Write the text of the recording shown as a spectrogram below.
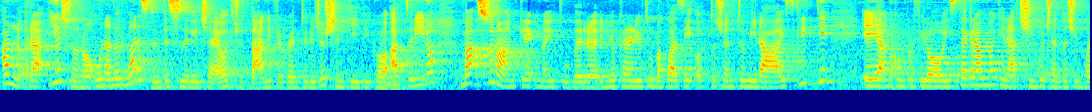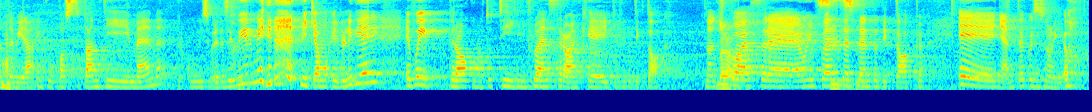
Allora, io sono una normale studentessa del liceo, 18 anni, frequento il liceo scientifico a Torino, ma sono anche una youtuber. Il mio canale YouTube ha quasi 800.000 iscritti e anche un profilo Instagram che ne ha 550.000 in cui posto tanti meme, per cui se volete seguirmi mi chiamo Elo Olivieri e poi però come tutti gli influencer ho anche il profilo TikTok. Non ci Brava. può essere un influencer Sì, sì. senza TikTok. E niente, questi sono io.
